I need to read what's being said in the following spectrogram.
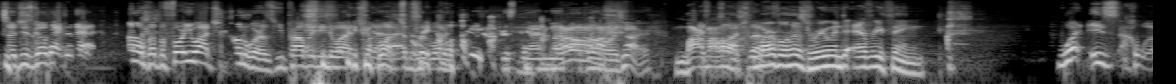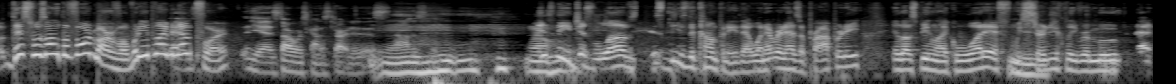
So just go back to that. Oh, but before you watch Clone Wars, you probably need to watch, Go uh, watch episode one and two to understand what Clone Wars are. Marvel. Marvel has ruined everything. What is this? Was all before Marvel. What are you blaming them for? Yeah, Star Wars kind of started this. Mm-hmm. Honestly, Well, Disney mm. just loves. Disney's the company that whenever it has a property, it loves being like, "What if we mm. surgically removed that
